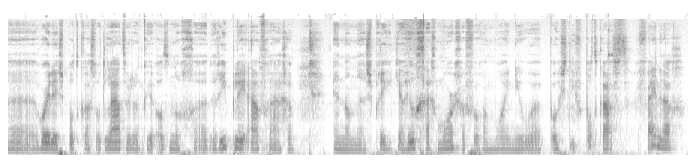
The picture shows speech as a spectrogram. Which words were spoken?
Uh, hoor je deze podcast wat later, dan kun je altijd nog uh, de replay aanvragen. En dan uh, spreek ik jou heel graag morgen voor een mooi nieuwe positieve podcast. Fijne dag!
